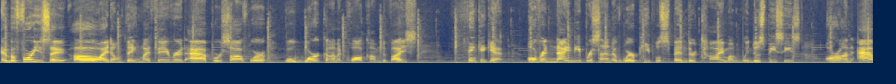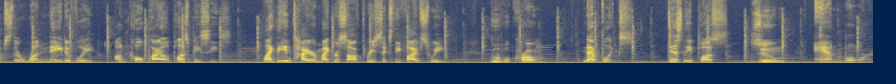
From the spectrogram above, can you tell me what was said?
And before you say, oh, I don't think my favorite app or software will work on a Qualcomm device, Think again. Over 90% of where people spend their time on Windows PCs are on apps that run natively on Copilot Plus PCs, like the entire Microsoft 365 suite, Google Chrome, Netflix, Disney Plus, Zoom, and more.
